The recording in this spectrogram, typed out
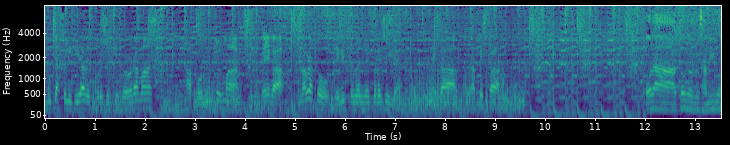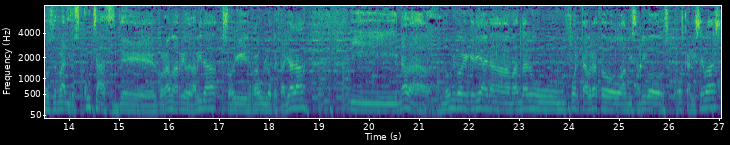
muchas felicidades por esos 100 programas, a por muchos más. Venga, un abrazo de Víctor de Torresilla. Venga, buena pesca. Hola a todos los amigos radio escuchas del programa Río de la Vida. Soy Raúl López Ayala. Y nada, lo único que quería era mandar un fuerte abrazo a mis amigos Oscar y Sebas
